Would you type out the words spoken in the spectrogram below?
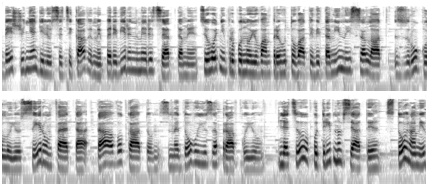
де щодня ділюся цікавими перевіреними рецептами. Сьогодні пропоную вам приготувати вітамінний салат з руколою, сиром фета та авокадом з медовою заправкою. Для цього потрібно взяти 100 г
